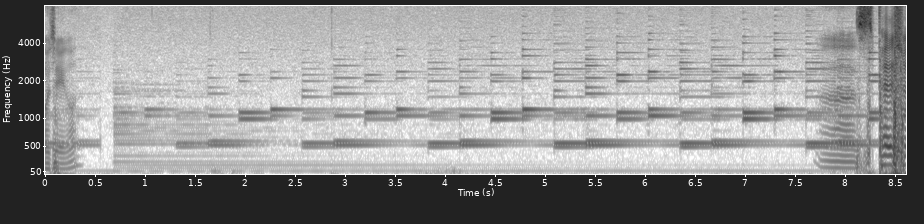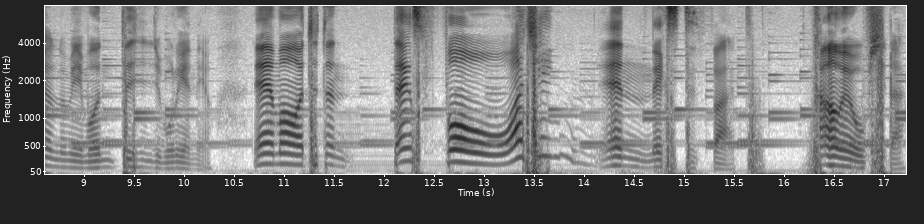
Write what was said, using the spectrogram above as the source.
어, 뭐지 이건? 어, 스페셜 룸이 뭔 뜻인지 모르겠네요. 예, 뭐 어쨌든 thanks for watching and next part 다음에 봅시다.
